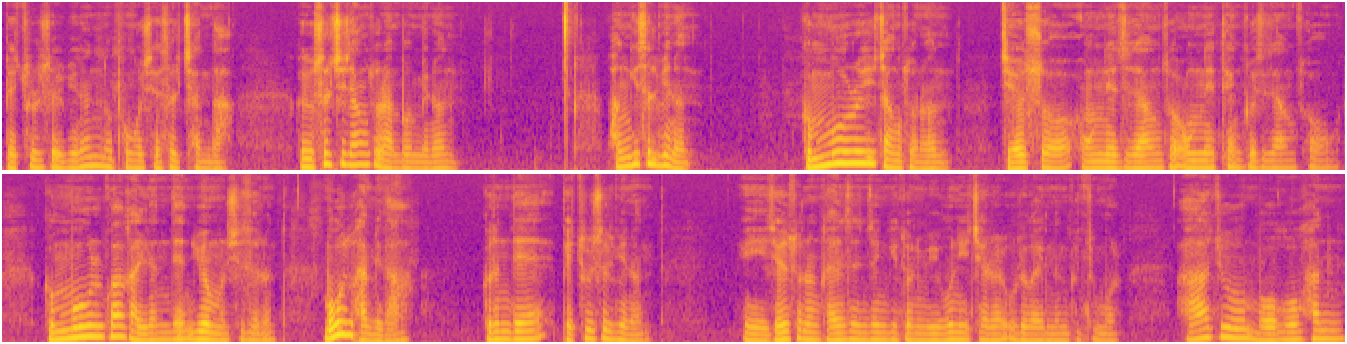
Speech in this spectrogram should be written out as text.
배출 설비는 높은 곳에 설치한다. 그리고 설치 장소를 한번 보면은 환기 설비는 건물의 장소는 제어소, 옥내 저장소, 옥내 탱크 저장소, 건물과 관련된 위험물 시설은 모두 합니다. 그런데 배출 설비는 이 제어소는 가연선 전기 또는 미분이 체를 우려가 있는 건축물 아주 모호한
